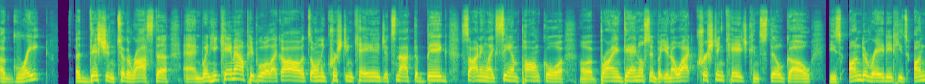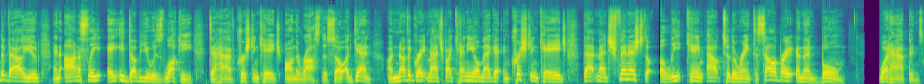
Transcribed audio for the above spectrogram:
a great addition to the roster. And when he came out, people were like, oh, it's only Christian Cage. It's not the big signing like CM Punk or, or Bryan Danielson. But you know what? Christian Cage can still go. He's underrated, he's undervalued. And honestly, AEW is lucky to have Christian Cage on the roster. So again, another great match by Kenny Omega and Christian Cage. That match finished. The Elite came out to the ring to celebrate. And then boom. What happens?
